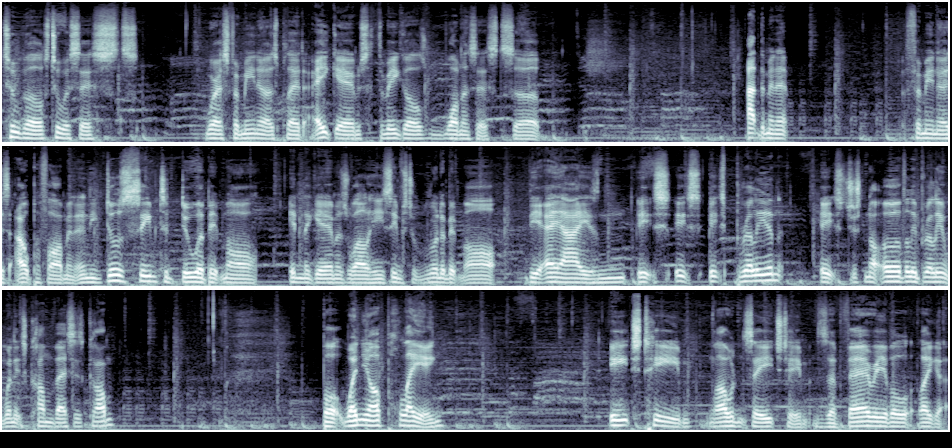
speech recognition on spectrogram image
two goals, two assists, whereas Firmino has played eight games, three goals, one assist. So at the minute, Firmino is outperforming, and he does seem to do a bit more in the game as well. He seems to run a bit more. The AI is it's it's it's brilliant. It's just not overly brilliant when it's com versus com. But when you're playing, each team, well, I wouldn't say each team, there's a variable, like a,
